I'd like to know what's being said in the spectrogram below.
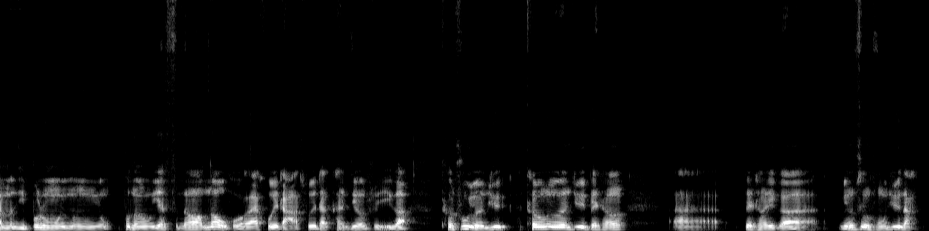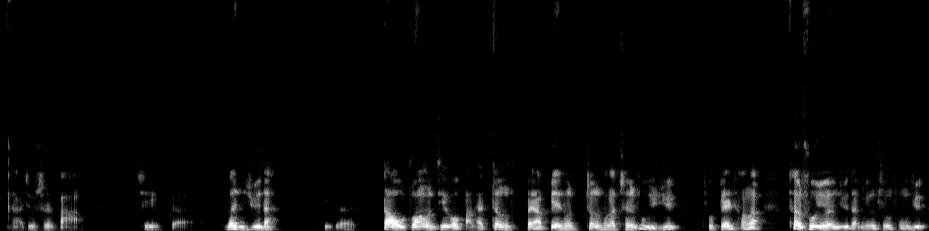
那么你不能用用不能用 yes no no 来回答，所以它肯定是一个特殊疑问句。特殊疑问句变成呃变成一个名词性从句呢啊，就是把这个问句的这个倒装的结构把它正把它变成正常的陈述语句，就变成了特殊疑问句的名词性从句。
